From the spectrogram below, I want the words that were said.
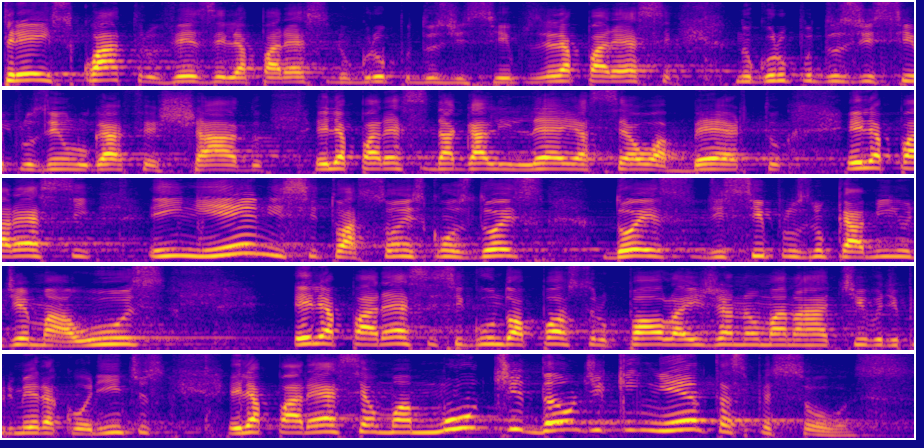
Três, quatro vezes ele aparece no grupo dos discípulos, ele aparece no grupo dos discípulos em um lugar fechado, ele aparece na Galiléia céu aberto, ele aparece em N situações com os dois, dois discípulos no caminho de Emaús, ele aparece, segundo o apóstolo Paulo, aí já numa narrativa de 1 Coríntios, ele aparece a uma multidão de 500 pessoas.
